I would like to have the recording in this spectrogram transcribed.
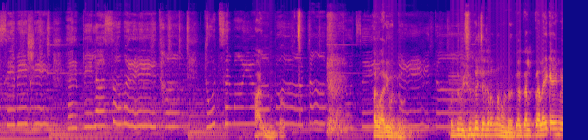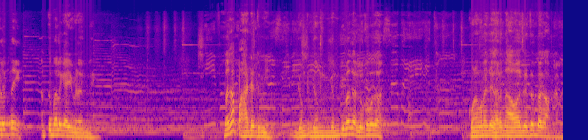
सेवेशी अर्पिला समर्था तूच माया काय म्हणतो? पाता, तूच फार भारी म्हणतो. पण तो विशुद्ध चक्रांना म्हणतो त्या त्याला त्यालाही काही मिळत नाही आणि तुम्हाला काही मिळत नाही. बघा पहाटे तुम्ही. गम गम गमती बघा लोक बघा. कोणाकोणाच्या घरांना आवाज येतात बघा आपल्याला.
